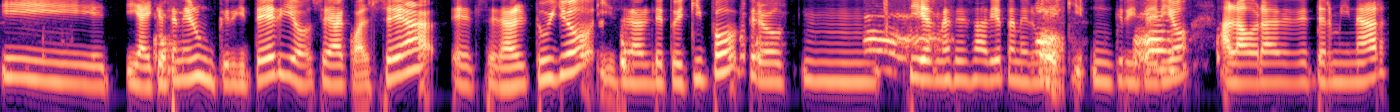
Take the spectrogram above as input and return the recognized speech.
Y, y, hay que tener un criterio, sea cual sea, eh, será el tuyo y será el de tu equipo, pero mm, sí es necesario tener un, criterio a la hora de determinar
